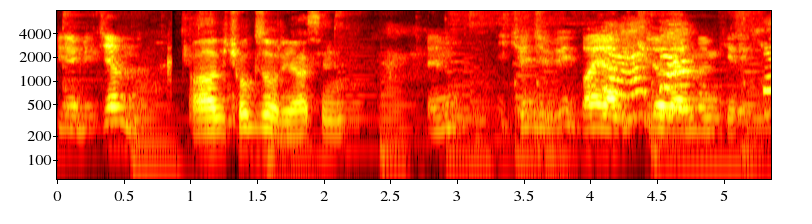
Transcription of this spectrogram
binebileceğim mi? Abi çok zor ya senin. Benim ilk önce bir bayağı bir kilo vermem gerekiyor.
